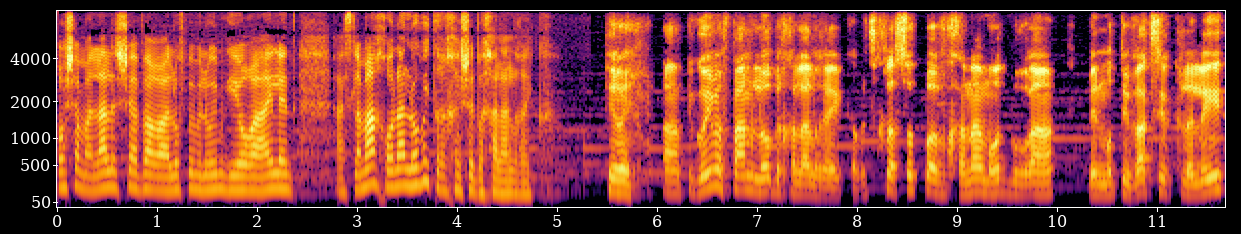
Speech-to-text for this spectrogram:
ראש המל"ל לשעבר, האלוף במילואים גיורא איילנד, ההסלמה האחרונה לא מתרחשת בחלל ריק. תראי, הפיגועים אף פעם לא בחלל ריק, אבל צריך לעשות פה הבחנה מאוד ברורה בין מוטיבציה כללית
